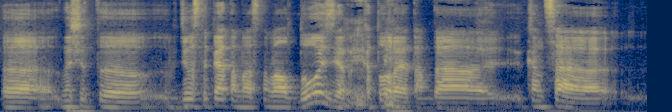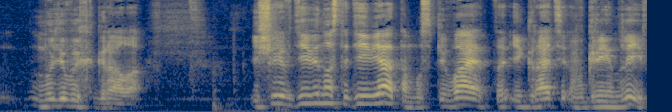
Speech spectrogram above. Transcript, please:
значит, э, в 95-м основал Дозер, которая там до конца нулевых играла. Еще и в 99-м успевает играть в Greenleaf.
